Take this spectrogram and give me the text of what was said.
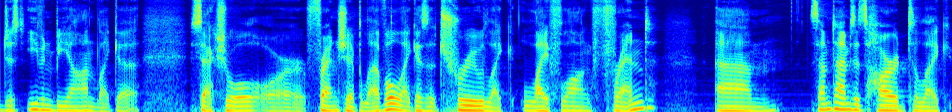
just even beyond like a sexual or friendship level, like as a true like lifelong friend, um, sometimes it's hard to like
